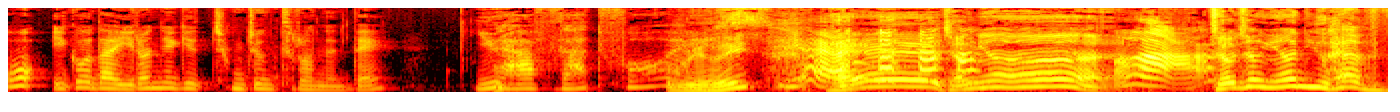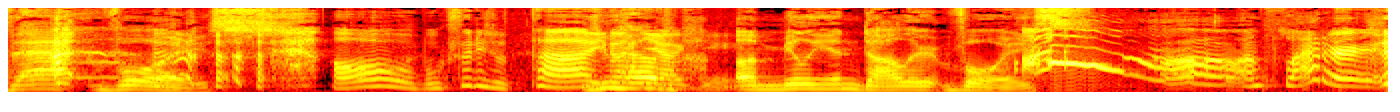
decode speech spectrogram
어 이거 나 이런 얘기 종종 들었는데 You have that voice. Really? Yeah. Hey, 정연. 아. 조정연, you have that voice. 어 목소리 좋다 You 이런 have 이야기. a million dollar voice. Oh, I'm flattered.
